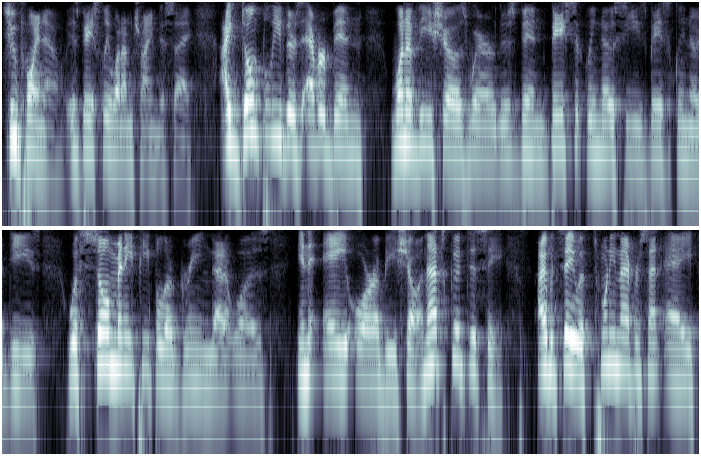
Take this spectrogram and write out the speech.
2.0 is basically what I'm trying to say. I don't believe there's ever been one of these shows where there's been basically no C's, basically no D's, with so many people agreeing that it was an A or a B show. And that's good to see. I would say with 29% A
